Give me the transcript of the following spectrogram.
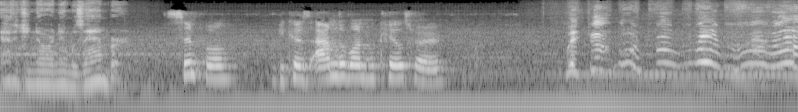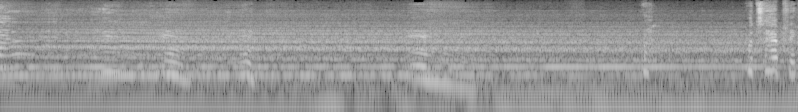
How did you know her name was Amber? Simple. Because I'm the one who killed her. Hmm. What's happening?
